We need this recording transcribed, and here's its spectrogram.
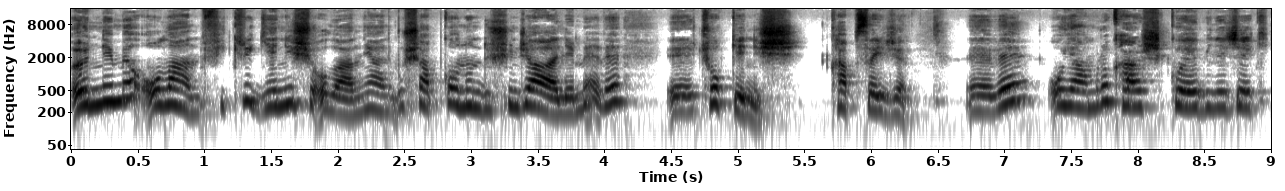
önlemi olan, fikri geniş olan yani bu şapka onun düşünce alemi ve çok geniş, kapsayıcı ve o yağmura karşı koyabilecek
